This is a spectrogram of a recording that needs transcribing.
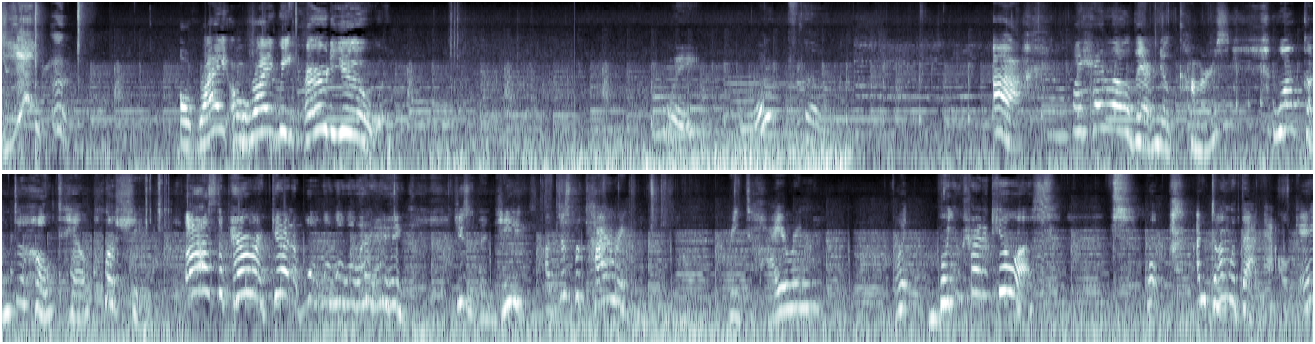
Yay! Alright, alright, we heard you! Wait, what the? Ah, hello there, newcomers. Welcome to Hotel Plushie. Ah, it's the parrot! Get it! Whoa, whoa, whoa, whoa, hey, hey! Jesus, man, jeez. I'm just retiring. Retiring? What? What you trying to kill us? Well, I'm done with that now, okay?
